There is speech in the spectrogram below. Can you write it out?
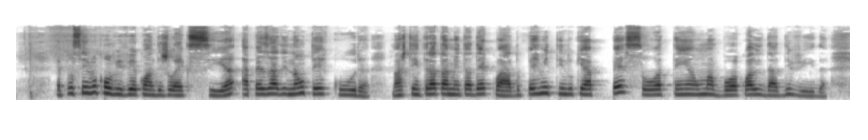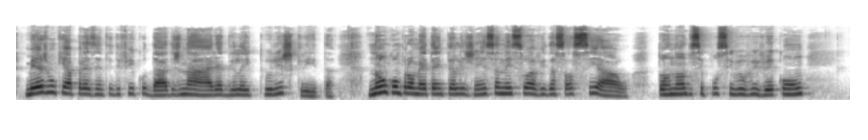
É possível conviver com a dislexia, apesar de não ter cura, mas tem tratamento adequado, permitindo que a pessoa tenha uma boa qualidade de vida, mesmo que apresente dificuldades na área de leitura e escrita. Não compromete a inteligência nem sua vida social, tornando-se possível viver com,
